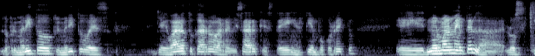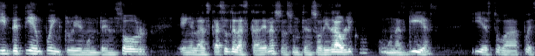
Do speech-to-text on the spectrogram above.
Lo primerito, primerito es llevar a tu carro a revisar que esté en el tiempo correcto. Eh, normalmente los kits de tiempo incluyen un tensor, en los casos de las cadenas es un tensor hidráulico con unas guías y esto va pues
